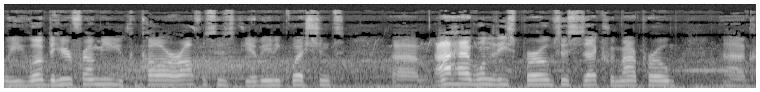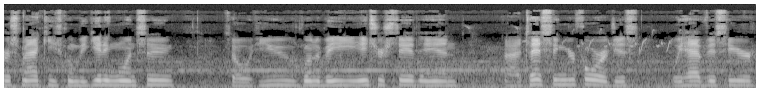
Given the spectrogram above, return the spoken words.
we love to hear from you. You can call our offices if you have any questions. Um, I have one of these probes. This is actually my probe. Uh, Chris Mackey's going to be getting one soon. So if you're going to be interested in uh, testing your forages, we have this here,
